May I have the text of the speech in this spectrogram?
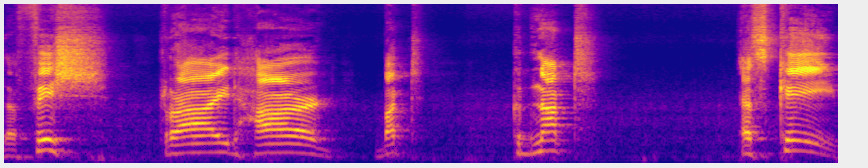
The fish tried hard but could not escape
